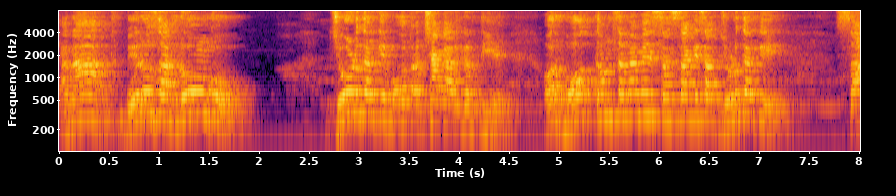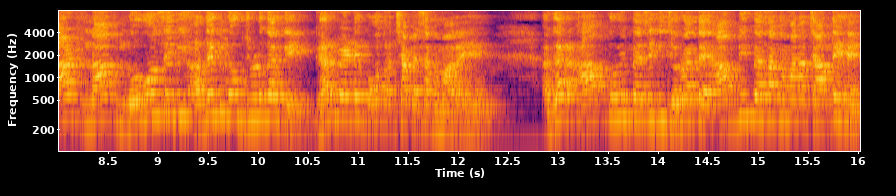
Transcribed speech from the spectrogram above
अनाथ, बेरोजगार लोगों को जोड़ करके बहुत अच्छा कार्य करती है और बहुत कम समय में इस संस्था के साथ जुड़ करके 60 लाख लोगों से भी अधिक लोग जुड़ करके घर बैठे बहुत अच्छा पैसा कमा रहे हैं। अगर आपको भी पैसे की ज़रूरत है, आप भी पैसा कमाना चाहते हैं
